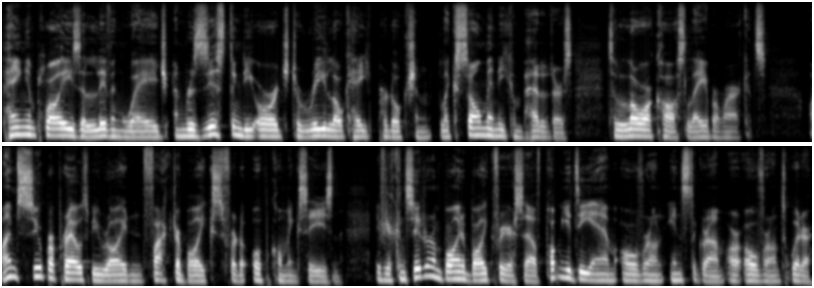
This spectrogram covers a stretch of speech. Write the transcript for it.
paying employees a living wage, and resisting the urge to relocate production, like so many competitors, to lower cost labour markets. I'm super proud to be riding Factor bikes for the upcoming season. If you're considering buying a bike for yourself, put me a DM over on Instagram or over on Twitter,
